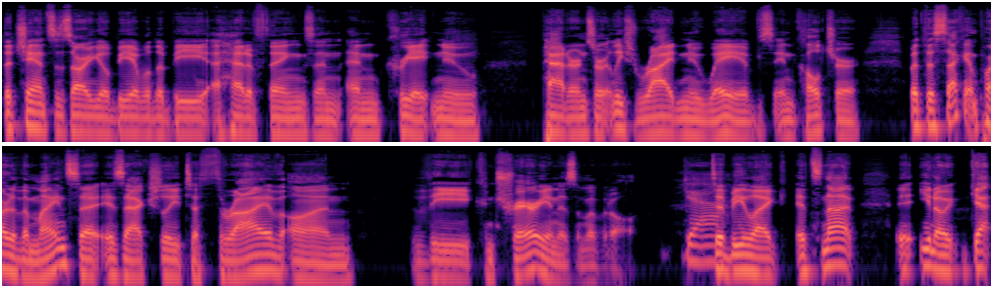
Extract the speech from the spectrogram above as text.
the chances are you'll be able to be ahead of things and and create new patterns or at least ride new waves in culture. But the second part of the mindset is actually to thrive on the contrarianism of it all. Yeah. To be like, it's not, eh, you know, ga-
